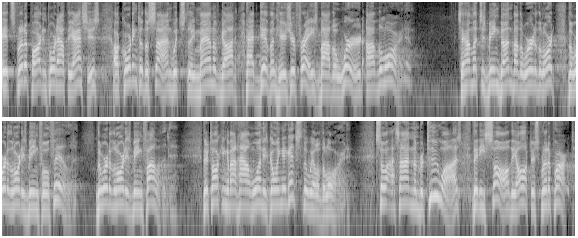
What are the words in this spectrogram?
It split apart and poured out the ashes according to the sign which the man of God had given. Here's your phrase by the word of the Lord. See how much is being done by the word of the Lord? The word of the Lord is being fulfilled, the word of the Lord is being followed. They're talking about how one is going against the will of the Lord. So, sign number two was that he saw the altar split apart.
